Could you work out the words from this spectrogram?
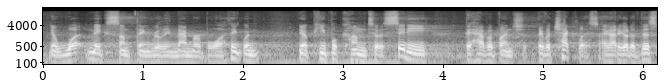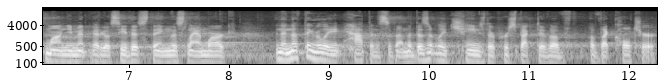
you know, what makes something really memorable. I think when, you know, people come to a city, they have a bunch, they have a checklist. I got to go to this monument, I got to go see this thing, this landmark, and then nothing really happens to them. It doesn't really change their perspective of, of that culture.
